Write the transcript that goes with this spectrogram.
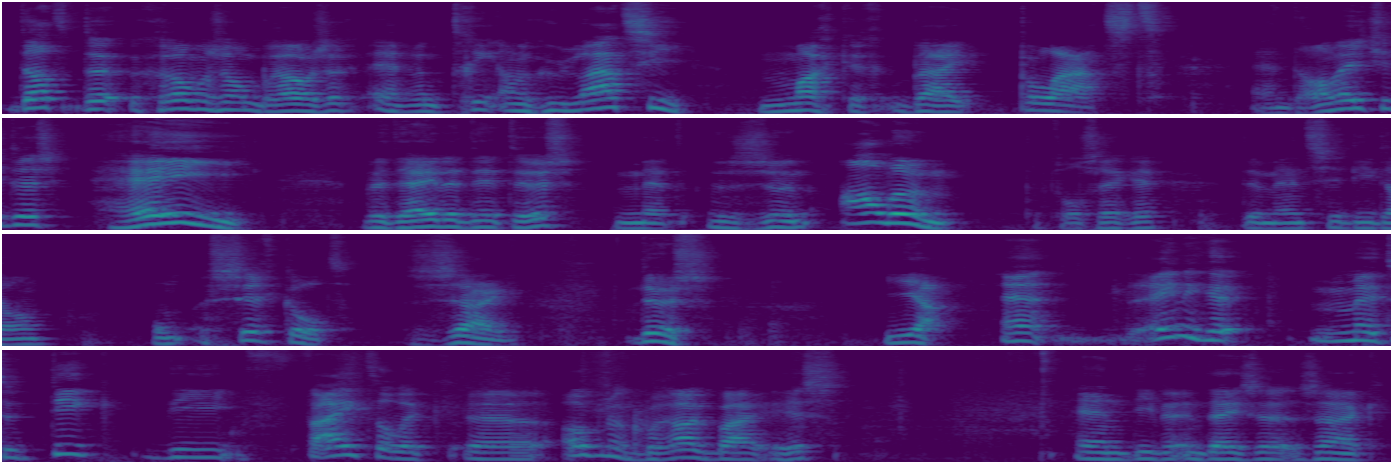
dat de chromosoombrowser er een triangulatiemarker bij plaatst. En dan weet je dus, hey, we delen dit dus met z'n allen. Dat wil zeggen, de mensen die dan omcirkeld zijn. Dus, ja, en de enige methodiek die feitelijk uh, ook nog bruikbaar is en die we in deze zaak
